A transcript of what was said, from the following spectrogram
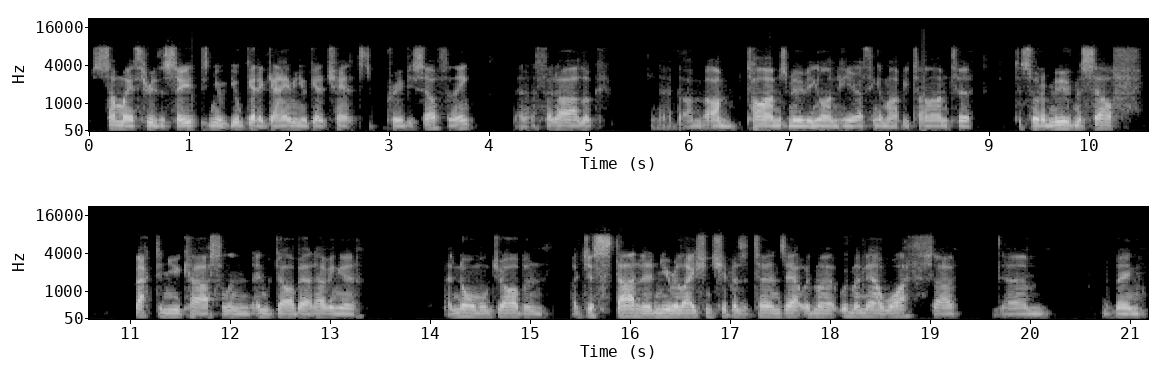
somewhere through the season, you'll, you'll get a game and you'll get a chance to prove yourself." I think. And I thought, "Oh, look, you know, I'm, I'm time's moving on here. I think it might be time to to sort of move myself back to Newcastle and, and go about having a a normal job. And I just started a new relationship, as it turns out, with my with my now wife. So, um, been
